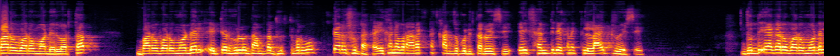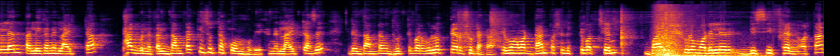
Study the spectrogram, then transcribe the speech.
বারো বারো মডেল, অর্থাৎ বারো বারো মডেল, এটার হলো দামটা ধরতে পারব তেরোশো টাকা। এখানে আবার আরেকটা কার্যকারিতা রয়েছে, এই ফ্যানটির এখানে একটি লাইট রয়েছে যদি এগারো বারো মডেল নেন, তাহলে এখানে লাইটটা থাকবে না। তাহলে দামটা কিছুটা কম হবে। এখানে লাইটটা আছে, এটার দামটা আমি ধরতে পারব হলো তেরোশো টাকা। এবং আমার ডান পাশে দেখতে পাচ্ছেন বাইশ ষোলো মডেলের ডিসি ফ্যান অর্থাৎ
